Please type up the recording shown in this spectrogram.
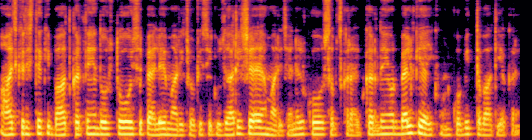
आज के रिश्ते की बात करते हैं दोस्तों, इससे पहले हमारी छोटी सी गुजारिश है, हमारे चैनल को सब्सक्राइब कर दें और बेल के आइकॉन को भी दबा दिया करें,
